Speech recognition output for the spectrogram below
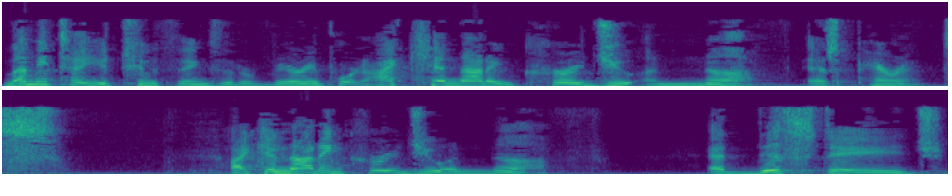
let me tell you two things that are very important. I cannot encourage you enough as parents. I cannot encourage you enough at this stage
